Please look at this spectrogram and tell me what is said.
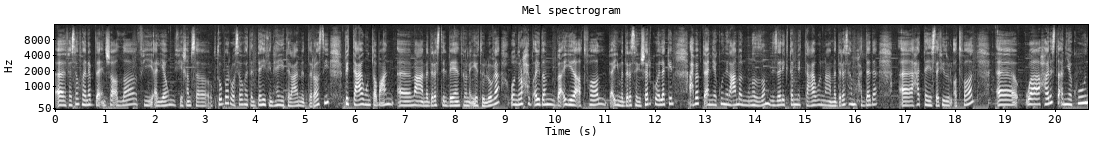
آه، فسوف نبدأ إن شاء الله في اليوم في 5 أكتوبر وسوف تنتهي في نهاية العام الدراسي. بالتعاون طبعا آه، مع مدرسة البيان ثنائية اللغة. ونرحب أيضا بأي أطفال بأي مدرسة يشاركوا. ولكن أحببت أن يكون العمل منظم. لذلك تم التعاون مع مدرسة محددة آه، حتى يستفيدوا الأطفال. آه، وحرصت أن يكون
